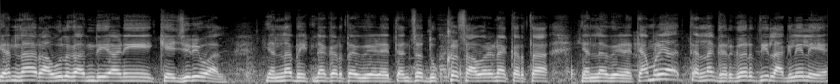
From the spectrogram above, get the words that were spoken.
यांना राहुल गांधी आणि केजरीवाल यांना भेटण्याकरता वेळ आहे. त्यांचं दुःख सावरण्याकरता यांना वेळ आहे. त्यामुळे त्यांना घरघर ती लागलेली आहे.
